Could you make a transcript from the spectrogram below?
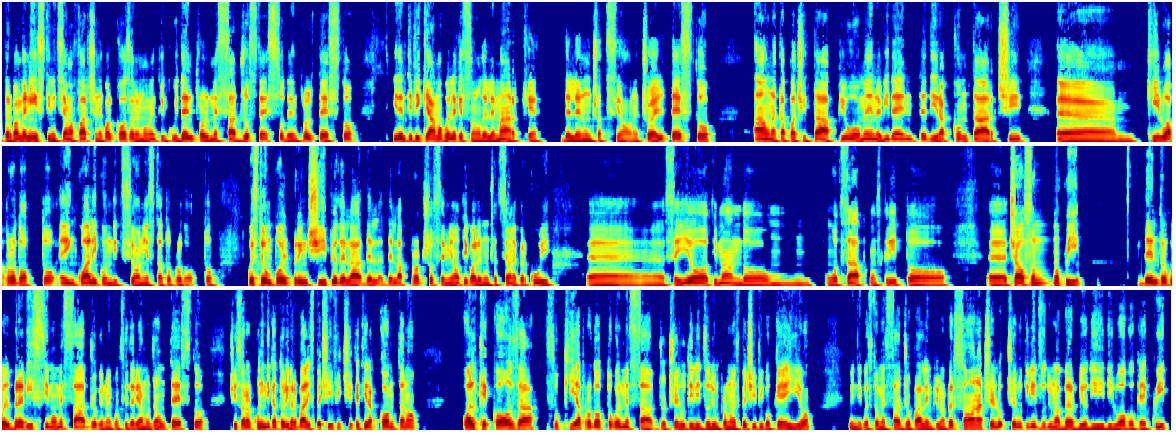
Per bambinisti iniziamo a farcene qualcosa nel momento in cui dentro il messaggio stesso, dentro il testo, identifichiamo quelle che sono delle marche dell'enunciazione, cioè il testo ha una capacità più o meno evidente di raccontarci eh, chi lo ha prodotto e in quali condizioni è stato prodotto. Questo è un po' il principio della, del, dell'approccio semiotico all'enunciazione, per cui eh, se io ti mando un, un WhatsApp con scritto eh, ciao sono qui, dentro quel brevissimo messaggio che noi consideriamo già un testo, ci sono alcuni indicatori verbali specifici che ti raccontano qualche cosa su chi ha prodotto quel messaggio. C'è l'utilizzo di un pronome specifico che è io, quindi questo messaggio parla in prima persona, c'è, lo, c'è l'utilizzo di un avverbio di, di, luogo che è qui,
